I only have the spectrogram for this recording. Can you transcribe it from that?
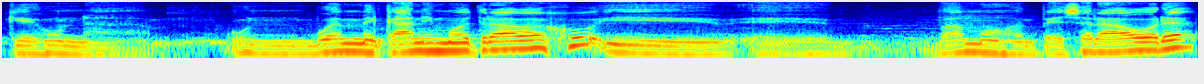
que es una, un buen mecanismo de trabajo y eh, vamos a empezar ahora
